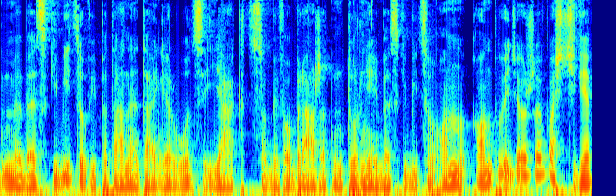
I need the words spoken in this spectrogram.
bez kibiców i pytany Tiger Woods, jak sobie wyobraża ten turniej bez kibiców. On, on powiedział, że właściwie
